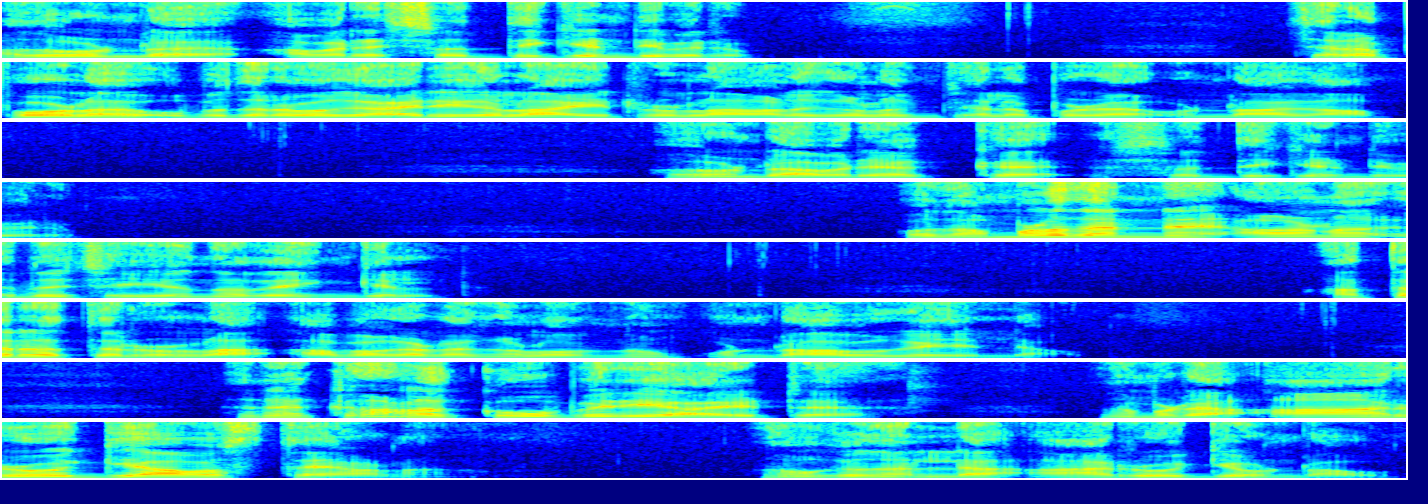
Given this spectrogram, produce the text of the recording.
അതുകൊണ്ട് അവരെ ശ്രദ്ധിക്കേണ്ടി വരും. ചിലപ്പോൾ ഉപദ്രവകാരികളായിട്ടുള്ള ആളുകളും ചിലപ്പോൾ ഉണ്ടാകാം. അതുകൊണ്ട് അവരെയൊക്കെ ശ്രദ്ധിക്കേണ്ടി വരും. അപ്പോൾ നമ്മൾ തന്നെ ആണ് ഇത് ചെയ്യുന്നതെങ്കിൽ അത്തരത്തിലുള്ള അപകടങ്ങളൊന്നും ഉണ്ടാവുകയില്ല. ഇതിനേക്കാളൊക്കെ ഉപരിയായിട്ട് നമ്മുടെ ആരോഗ്യാവസ്ഥയാണ് നമുക്ക് നല്ല ആരോഗ്യം ഉണ്ടാവും.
